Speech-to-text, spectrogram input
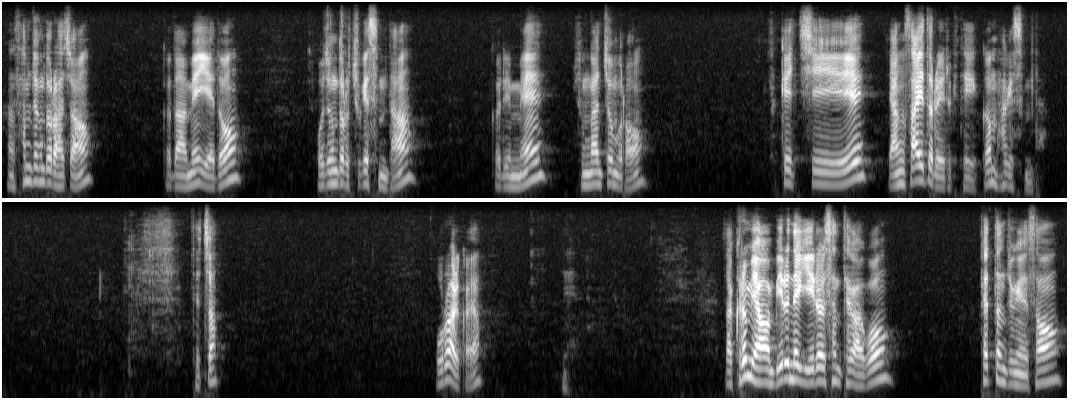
한 3 정도로 하죠. 그 다음에 얘도 5 정도로 주겠습니다. 그림의 중간점으로 스케치의 양 사이드로 이렇게 되게끔 하겠습니다. 됐죠? 5로 할까요? 예. 자 그러면 밀어내기 1을 선택하고 패턴 중에서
